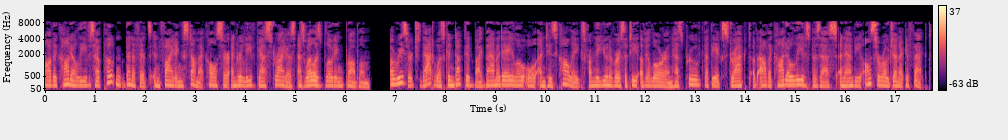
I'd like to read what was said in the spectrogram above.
Avocado leaves have potent benefits in fighting stomach ulcer and relieve gastritis as well as bloating problem. A research that was conducted by Bamidele Lowell and his colleagues from the University of Ilorin has proved that the extract of avocado leaves possess an anti-ulcerogenic effect,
